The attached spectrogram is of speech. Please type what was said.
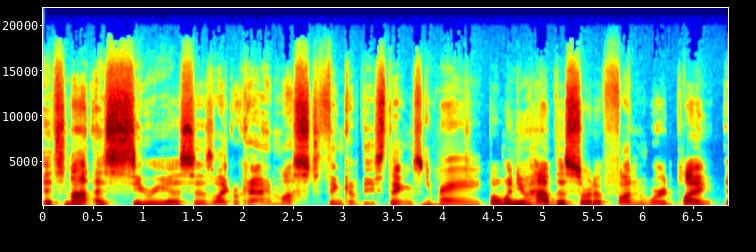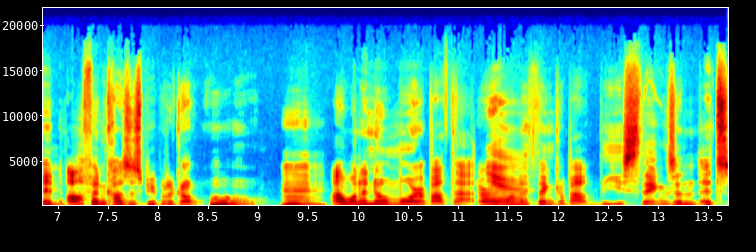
it's not as serious as, like, okay, I must think of these things. Right. But when you have this sort of fun wordplay, it mm. often causes people to go, ooh, Mm. I want to know more about that, or yeah. I want to think about these things. And it's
